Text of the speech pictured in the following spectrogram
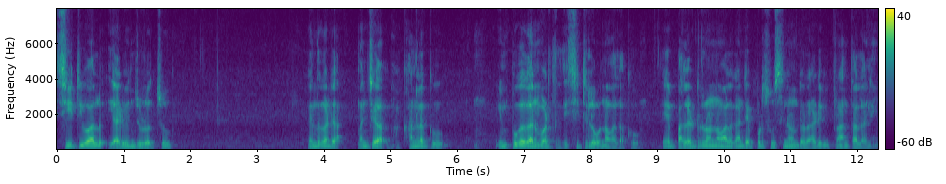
సిటీ వాళ్ళు ఈ అడవిని చూడవచ్చు ఎందుకంటే మంచిగా కళ్ళకు ఇంపుగా కనబడుతుంది సిటీలో ఉన్న వాళ్ళకు. ఏం పల్లెటూరులో ఉన్న వాళ్ళకంటే ఎప్పుడు చూస్తూనే ఉంటారు అడవి ప్రాంతాలని.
